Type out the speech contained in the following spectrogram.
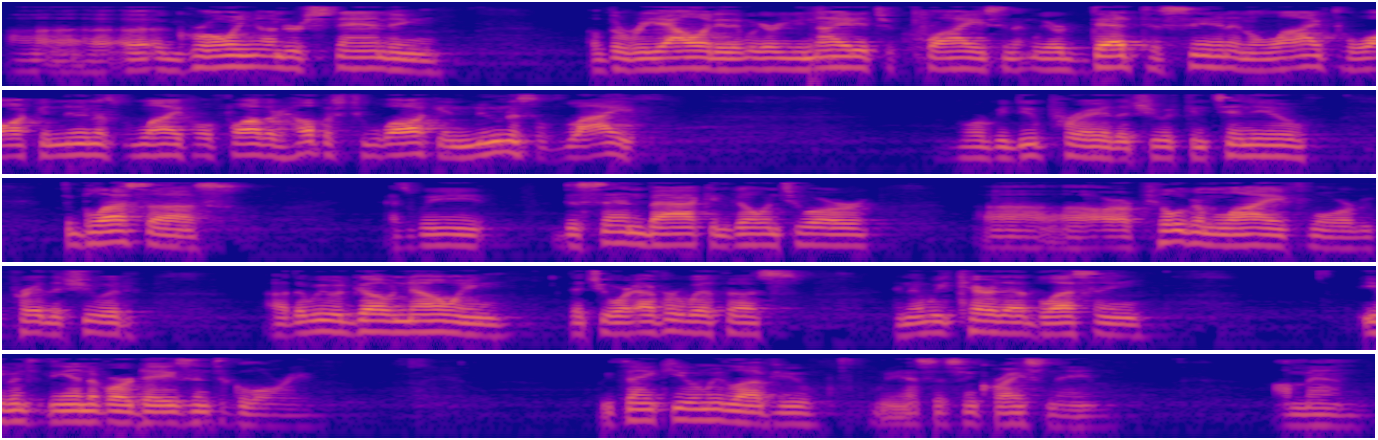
uh, a growing understanding of the reality that we are united to Christ and that we are dead to sin and alive to walk in newness of life. Oh Father, help us to walk in newness of life. Lord, we do pray that you would continue to bless us as we descend back and go into our uh, our pilgrim life, Lord. We pray that you would uh, that we would go knowing that you are ever with us, and that we carry that blessing even to the end of our days into glory. We thank you and we love you. We ask this in Christ's name. Amen.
